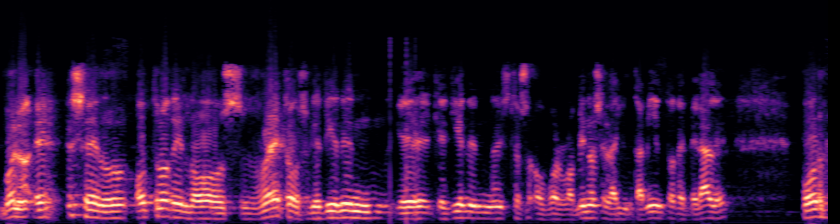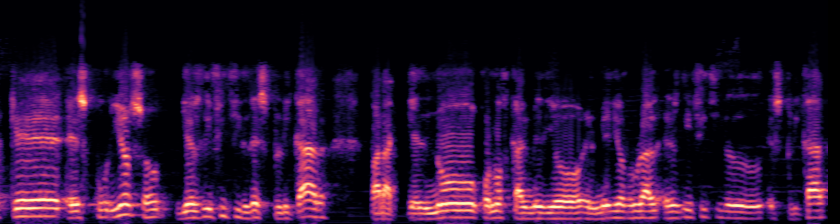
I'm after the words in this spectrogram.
Bueno, es el otro de los retos que tienen, que, tienen estos, o por lo menos el ayuntamiento de Perales, porque es curioso y es difícil de explicar para quien no conozca el medio, el medio rural, es difícil explicar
